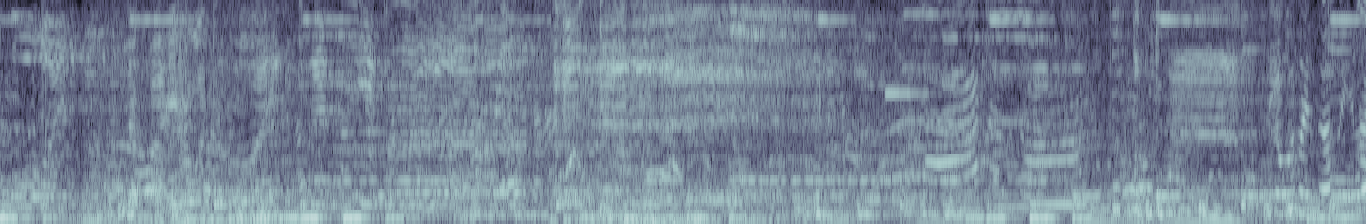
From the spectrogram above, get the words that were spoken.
รวย จะไปรวยรวยเศรษฐีมานิวใส่เสื้อสีอะไร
